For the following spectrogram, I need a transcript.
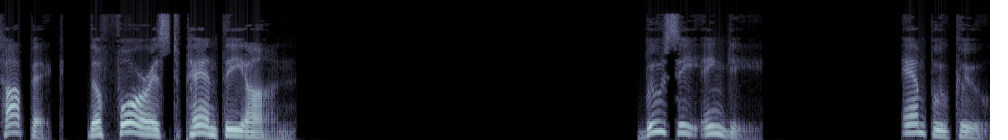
Topic: The Forest Pantheon. Busi Ingi. Ampuku.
